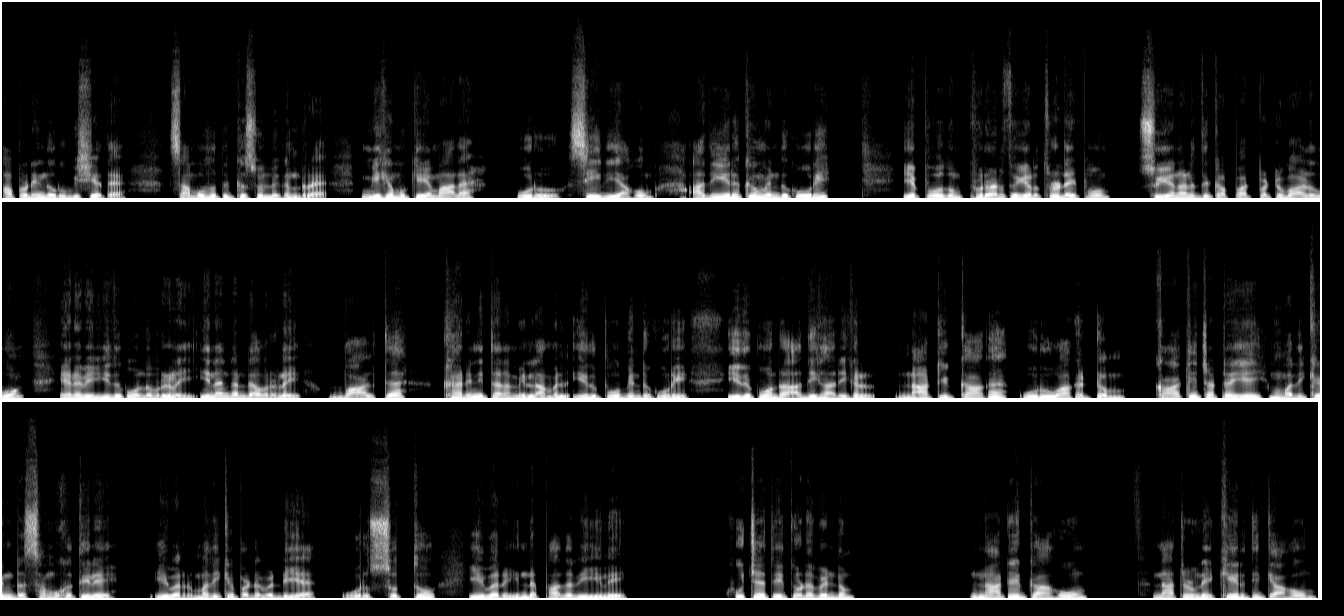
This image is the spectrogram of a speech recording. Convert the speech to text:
அப்படின்ற ஒரு விஷயத்த சமூகத்துக்கு சொல்லுகின்ற மிக முக்கியமான ஒரு செய்தியாகும். அது இருக்கும் என்று கூறி எப்போதும் புனர் துயர் துடைப்போம். சுயநலத்துக்கு அப்பாற்பட்டு வாழுவோம். எனவே இது போன்றவர்களை இனங்கண்டு அவர்களை வாழ்த்த கருணித்தனம் இல்லாமல் இருப்போம் என்று கூறி இது போன்ற அதிகாரிகள் நாட்டிற்காக உருவாகட்டும். காக்கி சட்டையை மதிக்கின்ற சமூகத்திலே இவர் மதிக்கப்பட வேண்டிய ஒரு சொத்து. இவர் இந்த பதவியிலே உச்சத்தை தொட வேண்டும். நாட்டிற்காகவும் நாட்டினுடைய கீர்த்திக்காகவும்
